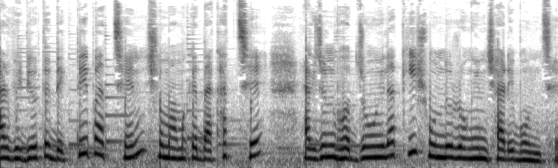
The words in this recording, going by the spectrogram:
আর ভিডিওতে দেখতেই পাচ্ছেন, সোমা আমাকে দেখাচ্ছে একজন ভদ্রমহিলা কি সুন্দর রঙিন শাড়ি বুনছে।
